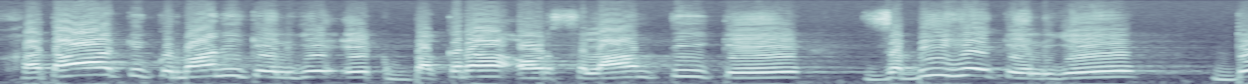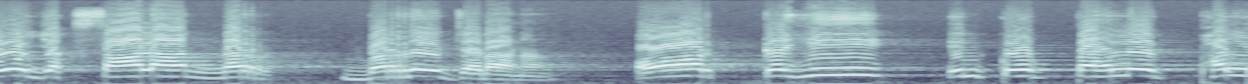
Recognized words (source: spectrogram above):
خطا کی قربانی کے لیے ایک بکرا اور سلامتی کے زبیحے کے لیے دو یکسالہ نر برے چڑھانا اور کہیں ان کو پہلے پھل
